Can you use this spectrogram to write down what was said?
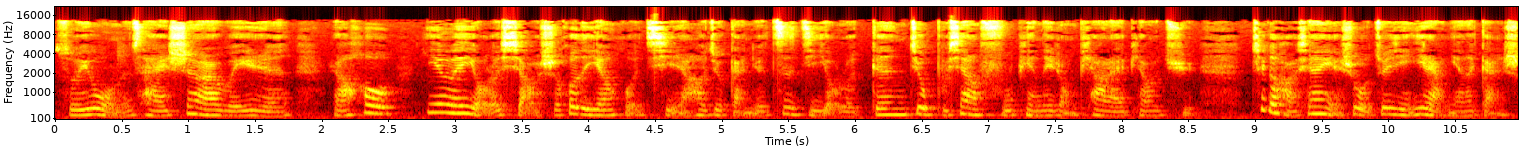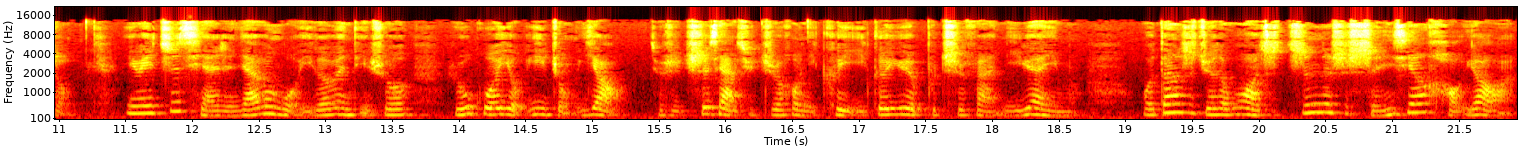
所以我们才生而为人。然后因为有了小时候的烟火气，然后就感觉自己有了根，就不像浮萍那种飘来飘去。这个好像也是我最近一两年的感受。因为之前人家问过我一个问题，说如果有一种药，就是吃下去之后你可以一个月不吃饭，你愿意吗？我当时觉得哇，这真的是神仙好药啊！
